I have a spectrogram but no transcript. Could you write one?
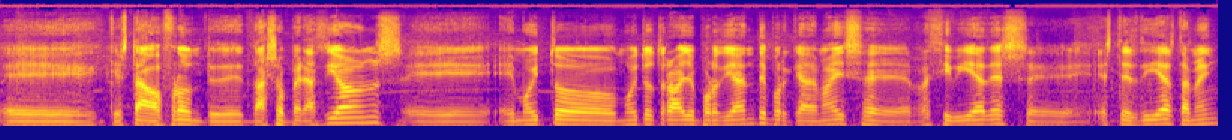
eh, que está ao fronte de, das operacións eh, e moito moito traballo por diante porque ademais eh, recibíades eh, estes días tamén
